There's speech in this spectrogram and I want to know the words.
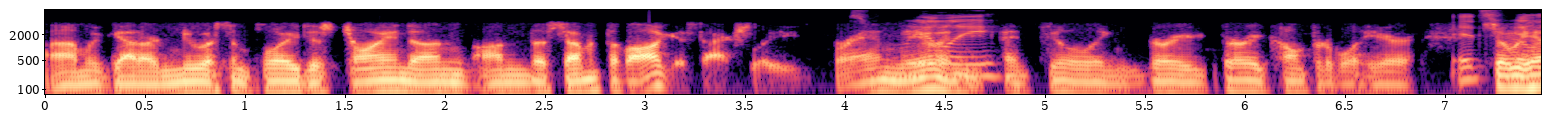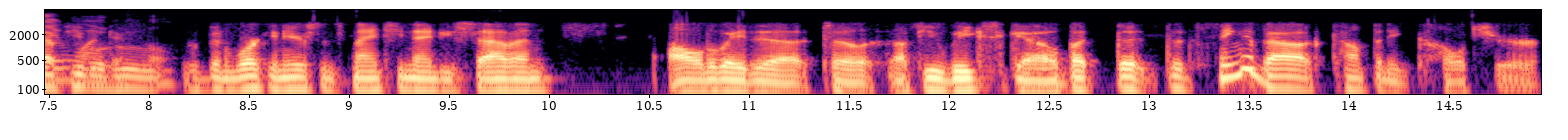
Um, we've got our newest employee just joined on on the seventh of August, actually, brand new really, and, and, feeling very very comfortable here. It's so really we have people who, who've been working here since 1997 all the way to, to a few weeks ago. But the, the thing about company culture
